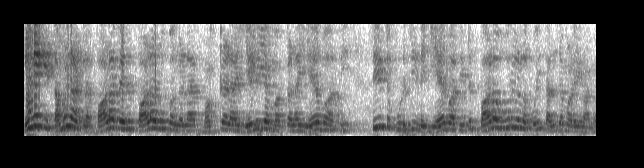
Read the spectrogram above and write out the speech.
இன்னைக்கு தமிழ்நாட்டில் பல பேர் பல ரூபங்களில் மக்களை எளிய மக்களை ஏமாற்றி சீட்டு பிடிச்சி இன்னைக்கு ஏமாத்திட்டு பல ஊர்களில் போய் தஞ்சம் அடைகிறாங்க.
